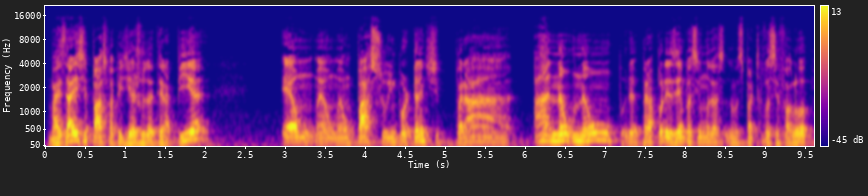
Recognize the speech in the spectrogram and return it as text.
Mas dar esse passo para pedir ajuda à terapia é um, é um, é um passo importante para. Ah, não, não. Para, por exemplo, assim, uma das, uma das partes que você falou,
